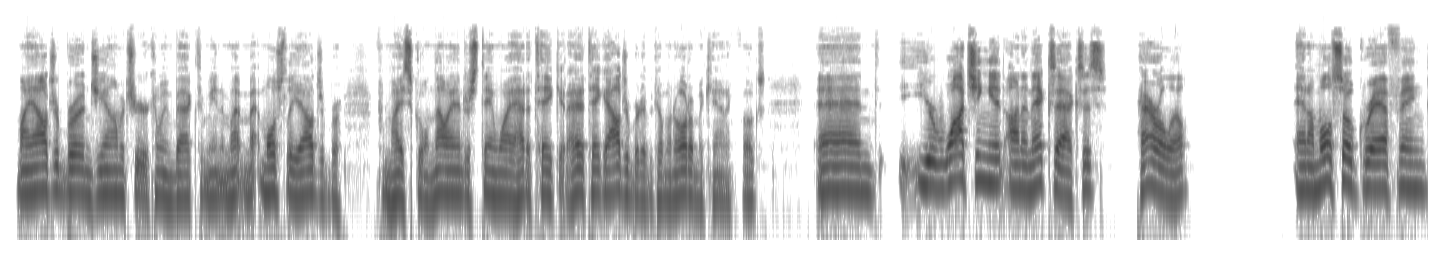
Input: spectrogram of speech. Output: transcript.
My algebra and geometry are coming back to me, and mostly algebra from high school. Now I understand why I had to take it. I had to take algebra to become an auto mechanic, folks. And you're watching it on an x axis, parallel, and I'm also graphing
